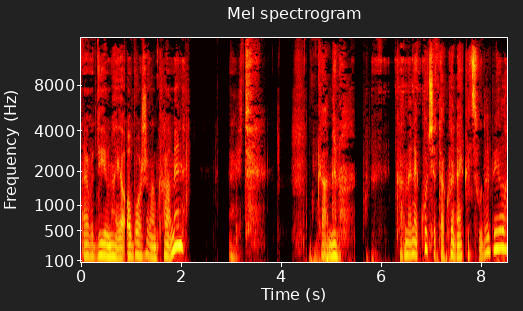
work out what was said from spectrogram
Evo divna je, obožavam kamen. Vidite, kamen. Kamene kuće, tako je nekad svuda bilo.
